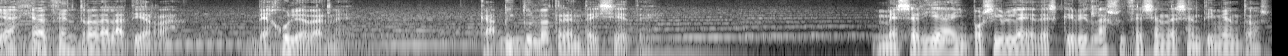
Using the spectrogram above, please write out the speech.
Viaje al centro de la Tierra, de Julio Verne. Capítulo 37. Me sería imposible describir la sucesión de sentimientos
